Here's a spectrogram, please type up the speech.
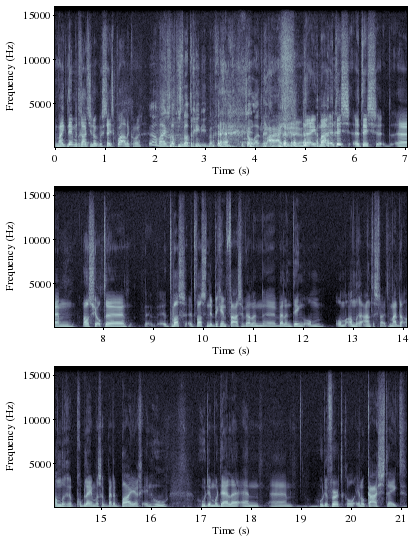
maar ik neem het Radjen ook nog steeds kwalijk hoor. Ja, maar hij snapt de strategie niet. Maar dat geeft niet. Ik zal wel uitleggen. Maar jullie, eh, Nee, maar het is, het is eh, ehm, als je op de. Het was, het was in de beginfase wel een, eh, wel een ding om, om anderen aan te sluiten. Maar de andere probleem was ook bij de buyer in hoe, hoe de modellen en ehm, hoe de vertical in elkaar steekt.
